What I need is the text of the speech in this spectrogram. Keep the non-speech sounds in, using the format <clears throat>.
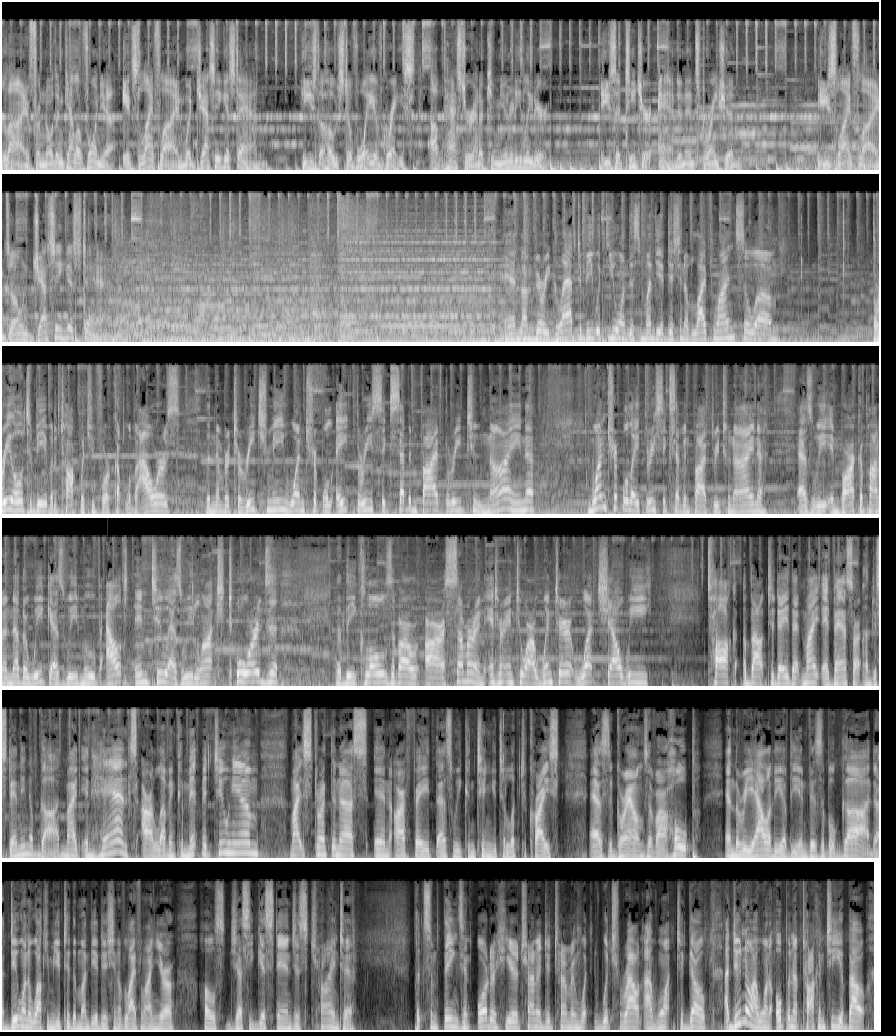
Live from Northern California, it's Lifeline with Jesse Gistand. He's the host of Way of Grace, a pastor and a community leader. He's a teacher and an inspiration. He's Lifeline's own Jesse Gistand. And I'm very glad to be with you on this Monday edition of Lifeline. So, um, thrilled to be able to talk with you for a couple of hours. The number to reach me, 1 367 5329. 1 367 5329. As we embark upon another week, as we move out into, as we launch towards the close of our, our summer and enter into our winter, what shall we talk about today that might advance our understanding of God, might enhance our loving commitment to Him, might strengthen us in our faith as we continue to look to Christ as the grounds of our hope and the reality of the invisible God. I do want to welcome you to the Monday edition of Lifeline. Your host, Jesse Gistand, just trying to put some things in order here, trying to determine what which route I want to go. I do know I want to open up talking to you about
